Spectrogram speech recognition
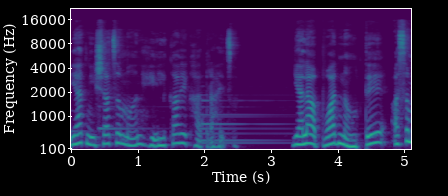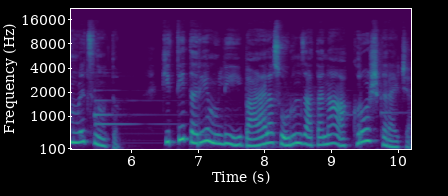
यात निशाचं मन हेलकावे खात राहायचं. याला अपवाद नव्हते असं मुळेच नव्हतं. कितीतरी मुली बाळाला सोडून जाताना आक्रोश करायच्या.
